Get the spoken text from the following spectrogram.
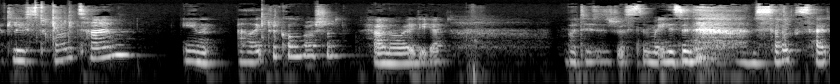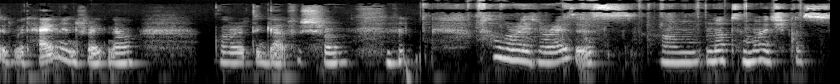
at least one time in electrical version? have no idea. But this is just amazing. I'm so excited with Highland right now. Glory to God for sure. How read this? Um, not too much because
